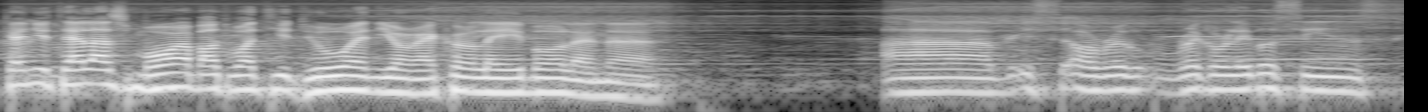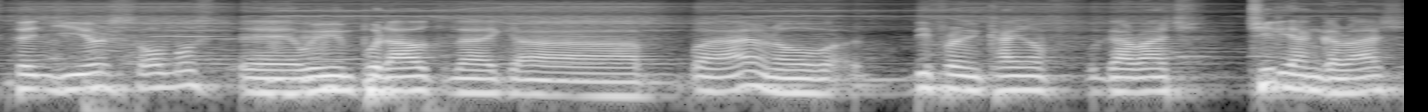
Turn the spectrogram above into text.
Can you tell us more about what you do and your record label and uh, Uh, it's our rec- record label since 10 years almost. Uh, We've been put out like, uh, well, I don't know, different kind of garage, Chilean garage.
